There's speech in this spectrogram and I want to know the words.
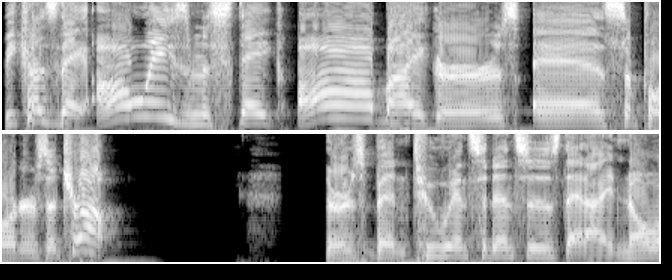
Because they always mistake all bikers as supporters of Trump. There's been two incidences that I know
